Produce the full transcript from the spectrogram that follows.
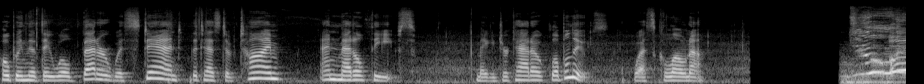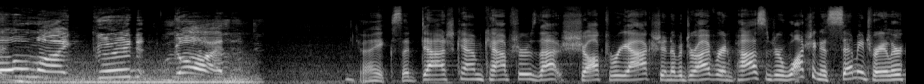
hoping that they will better withstand the test of time and metal thieves. Megan Turcato, Global News, West Kelowna. Oh my good God. Yikes. A dash cam captures that shocked reaction of a driver and passenger watching a semi trailer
